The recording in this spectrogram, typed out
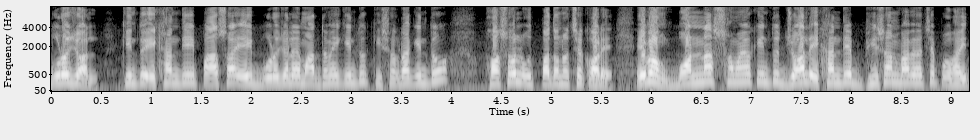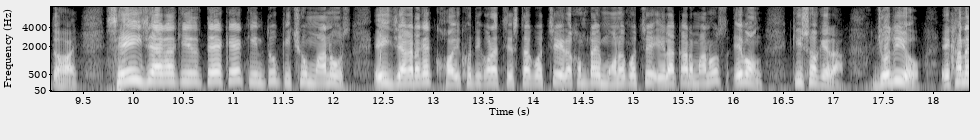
বুড়ো জল কিন্তু এখান দিয়েই পাস হয়। এই বুড়ো জলের মাধ্যমেই কিন্তু কৃষকরা কিন্তু ফসল উৎপাদন হচ্ছে করে এবং বন্যার সময়ও কিন্তু জল এখান দিয়ে ভীষণভাবে হচ্ছে প্রবাহিত হয়। সেই জায়গা থেকে কিন্তু কিছু মানুষ এই জায়গাটাকে ক্ষয়ক্ষতি করার চেষ্টা করছে, এরকমটাই মনে করছে এলাকার মানুষ এবং কৃষকেরা। যদিও এখানে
